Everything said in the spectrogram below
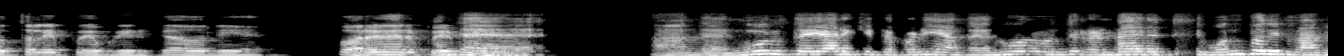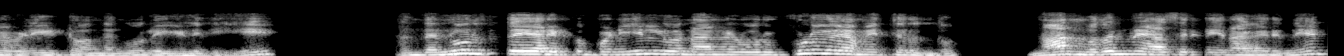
ஒத்துழைப்பு எப்படி இருக்கு? அதோடைய வரவேற்பு அந்த எப்படி இருக்கு? அந்த நூல் தயாரிக்கின்ற பணி அந்த நூல் வந்து ரெண்டாயிரத்தி ஒன்பதில் நாங்கள் வெளியிட்டோம் அந்த நூலை எழுதி அந்த நூல் தயாரிப்பு பணியில் நாங்கள் ஒரு குழுவை அமைத்திருந்தோம் நான் முதன்மை ஆசிரியராக இருந்தேன்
